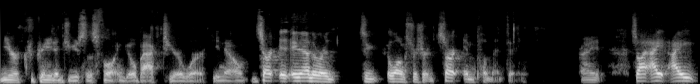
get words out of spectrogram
your creative juices full and go back to your work you know start in other words to long story short start implementing right so I, I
